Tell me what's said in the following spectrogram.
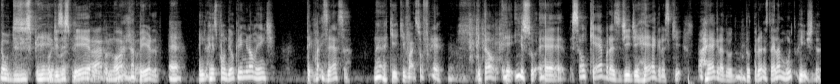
O desespero. O desespero. Claro, lógico. Da perda. É. Ainda respondeu criminalmente. Tem mais essa né, que, que vai sofrer. Então, é, isso é, são quebras de, de regras que a regra do, do, do trânsito ela é muito rígida.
